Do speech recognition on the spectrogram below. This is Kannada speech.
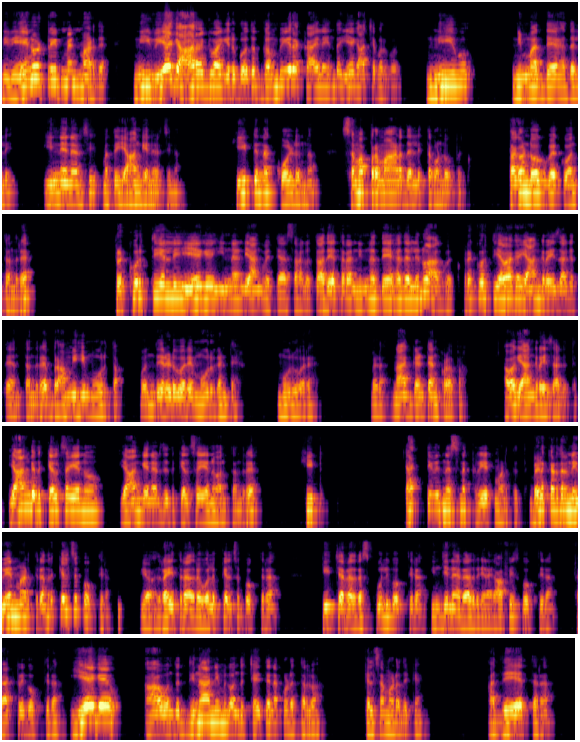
ನೀವೇನು ಟ್ರೀಟ್ಮೆಂಟ್ ಮಾಡದೆ, ನೀವ್ ಹೇಗೆ ಆರೋಗ್ಯವಾಗಿರ್ಬೋದು, ಗಂಭೀರ ಕಾಯಿಲೆಯಿಂದ ಹೇಗೆ ಆಚೆ ಬರ್ಬೋದು, ನೀವು ನಿಮ್ಮ ದೇಹದಲ್ಲಿ ಇನ್ ಎನರ್ಜಿ ಮತ್ತೆ ಯಾಂಗ್ ಎನರ್ಜಿನ ಹೀಟನ್ನ ಕೋಲ್ಡನ್ನ ಸಮ ಪ್ರಮಾಣದಲ್ಲಿ ತಗೊಂಡೋಗ್ಬೇಕು. ತಗೊಂಡೋಗ್ಬೇಕು ಅಂತಂದ್ರೆ ಪ್ರಕೃತಿಯಲ್ಲಿ ಹೇಗೆ ಇನ್ ಅಂಡ್ ಯಾಂಗ್ ವ್ಯತ್ಯಾಸ ಆಗುತ್ತೋ ಅದೇ ತರ ನಿನ್ನ ದೇಹದಲ್ಲಿನೂ ಆಗ್ಬೇಕು. ಪ್ರಕೃತಿ ಯಾವಾಗ ಯಾಂಗ್ ರೈಸ್ ಆಗುತ್ತೆ ಅಂತಂದ್ರೆ ಬ್ರಾಹ್ಮಿಹಿ ಮುಹೂರ್ತ, ಒಂದ್ ಎರಡೂವರೆ ಮೂರು ಗಂಟೆ ಮೂರುವರೆ. ಬೇಡ, ನಾಲ್ಕು ಗಂಟೆ ಅನ್ಕೊಳಪ್ಪ. ಅವಾಗ ಯಾಂಗ್ ರೈಸ್ ಆಗುತ್ತೆ. ಯಾಂಗದ ಕೆಲಸ ಏನು? ಯಾಂಗ್ ಎನರ್ಜಿದ ಕೆಲಸ ಏನು ಅಂತಂದ್ರೆ ಹೀಟ್ ಆಕ್ಟಿವ್ನೆಸ್ನ ಕ್ರಿಯೇಟ್ ಮಾಡ್ತೈತೆ. ಬೆಳಕಡಿದ್ರೆ ನೀವೇನ್ ಮಾಡ್ತೀರಾ ಅಂದ್ರೆ ಕೆಲ್ಸಕ್ಕೆ ಹೋಗ್ತೀರಾ. ರೈತರಾದ್ರೆ ಹೊಲಕ್ ಕೆಲ್ಸಕ್ಕೆ ಹೋಗ್ತೀರಾ? ಟೀಚರ್ ಆದ್ರೆ ಸ್ಕೂಲಿಗೆ ಹೋಗ್ತೀರಾ? ಇಂಜಿನಿಯರ್ ಆದ್ರೆ ಆಫೀಸ್ಗೆ ಹೋಗ್ತೀರಾ? ಫ್ಯಾಕ್ಟ್ರಿಗೆ ಹೋಗ್ತೀರಾ? ಹೇಗೆ ಆ ಒಂದು ದಿನ ನಿಮ್ಗೆ ಒಂದು ಚೈತನ್ಯ ಕೊಡುತ್ತಲ್ವಾ? ಕೆಲಸ ಮಾಡೋದಕ್ಕೆ? ಅದೇ ತರ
